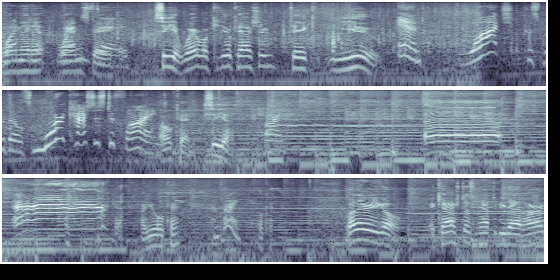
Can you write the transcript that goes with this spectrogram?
One, Minute, Wednesday. Wednesday. See you. Where will geocaching take you? And watch, because there's more caches to find. Okay. See ya. Bye. Uh, Ah! are you okay? I'm fine. Okay. Well, there you go. A cache doesn't have to be that hard.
